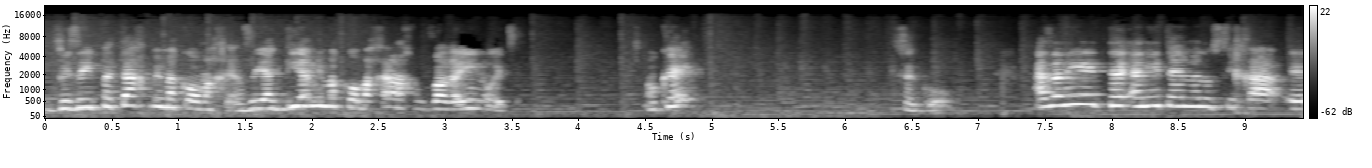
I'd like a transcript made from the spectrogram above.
וזה ייפתח ממקום אחר, זה יגיע ממקום אחר, אנחנו כבר ראינו את זה. אוקיי? סגור. אז אני, אני אתן לנו שיחה אה,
